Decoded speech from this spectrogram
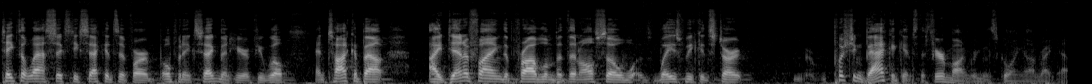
take the last 60 seconds of our opening segment here, if you will, and talk about identifying the problem, but then also ways we can start pushing back against the fear mongering that's going on right now.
